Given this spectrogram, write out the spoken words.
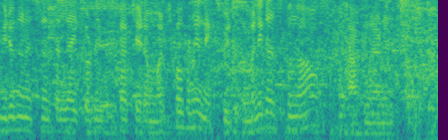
వీడియో నచ్చినట్లయితే లైక్ సబ్స్క్రైబ్ చేయడం మర్చిపోకండి. నెక్స్ట్ వీడియోతో మళ్ళీ కలుసుకుందాం. కాకినాడ నుంచి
